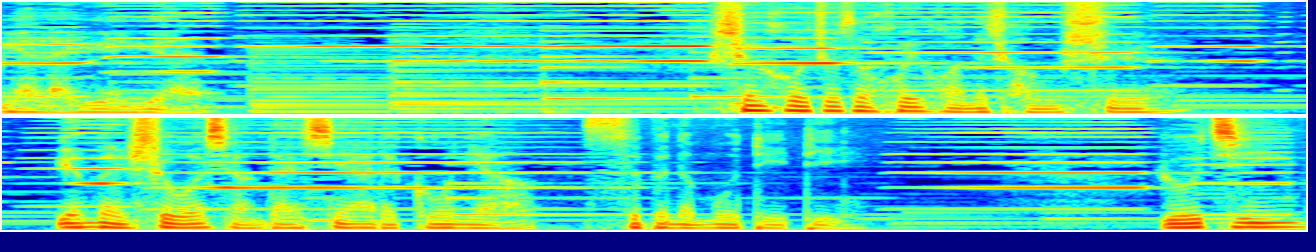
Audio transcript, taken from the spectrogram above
越来越远。身后这座辉煌的城市，原本是我想带心爱的姑娘私奔的目的地，如今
